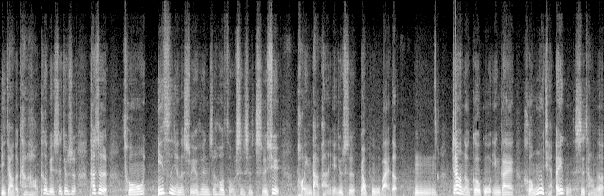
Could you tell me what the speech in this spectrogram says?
比较的看好，特别是就是它是从一四年的十月份之后走势是持续跑赢大盘，也就是标普五百的，嗯。这样的个股应该和目前 A 股的市场的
